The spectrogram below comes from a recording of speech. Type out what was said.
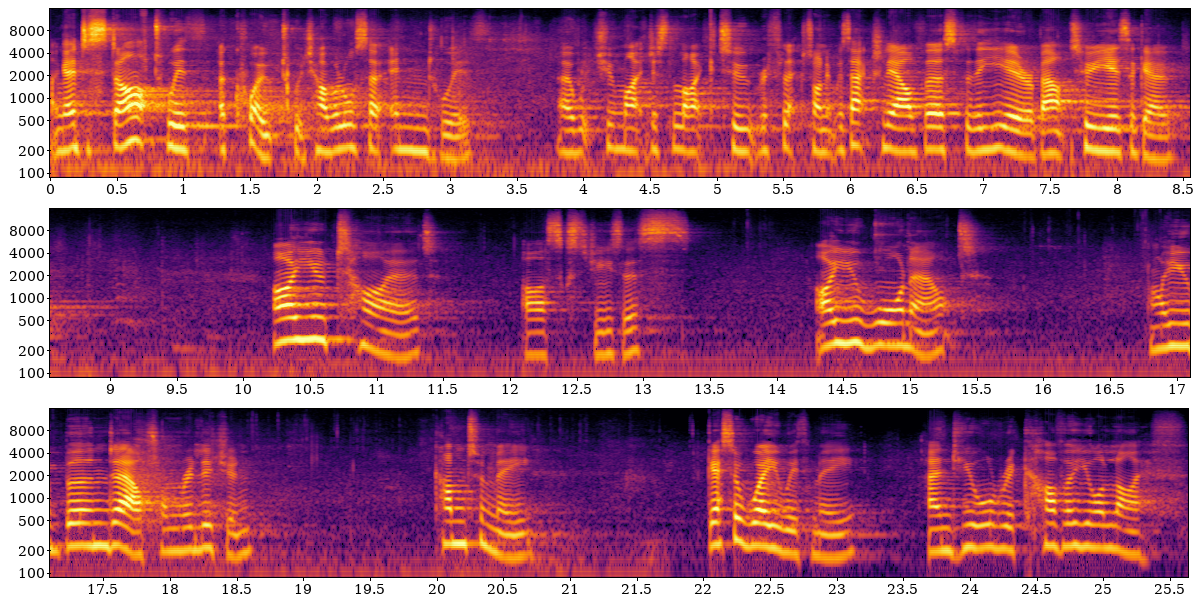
I'm going to start with a quote, which I will also end with, uh, which you might just like to reflect on. It was actually our verse for the year about two years ago. Are you tired? asks Jesus. Are you worn out? Are you burned out on religion? Come to me. Get away with me, and you'll recover your life.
